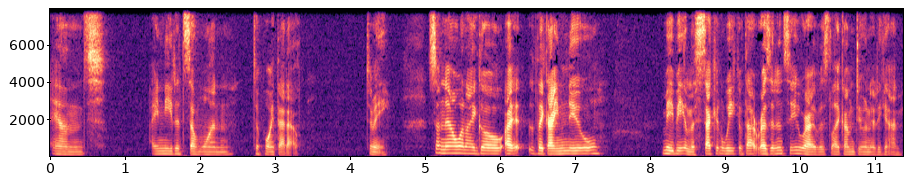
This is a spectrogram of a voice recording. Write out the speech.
And I needed someone to point that out to me. So now when I go, I like I knew maybe in the second week of that residency where I was like, I'm doing it again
